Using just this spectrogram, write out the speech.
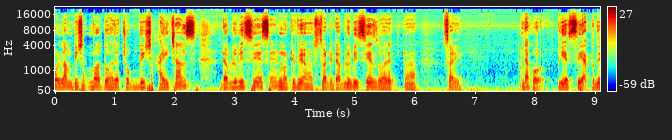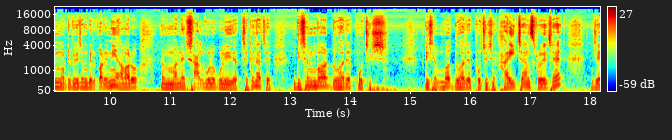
বললাম, ডিসেম্বর দু হাজার চব্বিশ হাই চান্স ডাব্লিউবিসিএসের নোটিফি সরি ডাব্লিউবিসিএস দু হাজার সরি দেখো পিএসসি এতদিন নোটিফিকেশান বের করেনি, আমারও মানে সালগুলো গুলিয়ে যাচ্ছে, ঠিক আছে? ডিসেম্বর দু হাজার পঁচিশ, ডিসেম্বর দু হাজার পঁচিশে হাই চান্স রয়েছে যে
